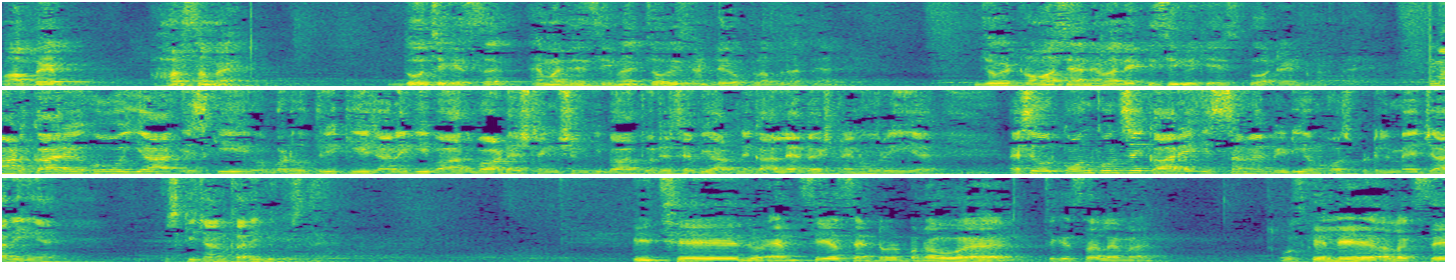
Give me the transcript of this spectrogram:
वहाँ पे हर समय दो चिकित्सक इमरजेंसी में 24 घंटे उपलब्ध रहते हैं जो कि ट्रॉमा से आने वाले किसी भी केस को अटेंड करता है। निर्माण कार्य हो या इसकी बढ़ोतरी किए जाने की बात वार्ड एक्सटेंशन की बात हो जैसे अभी आपने कहा लैब एक्सटेंड हो रही है ऐसे और कौन कौन से कार्य इस समय बीडीएम हॉस्पिटल में जारी हैं उसकी जानकारी भी कुछ दें। पीछे जो एमसीएस सेंटर बना हुआ है चिकित्सालय में उसके लिए अलग से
